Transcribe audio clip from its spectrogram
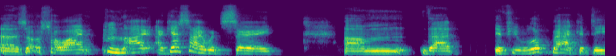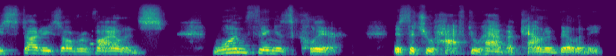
Uh, so so I, I I guess I would say um, that if you look back at these studies over violence, one thing is clear is that you have to have accountability.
